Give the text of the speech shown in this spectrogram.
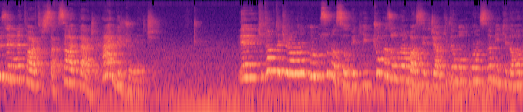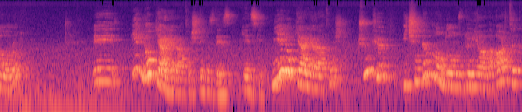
üzerine tartışsak saatlerce her bir cümle için. E, kitaptaki romanın kurgusu nasıl peki? Çok az ondan bahsedeceğim. Kitabı okumanız tabii ki daha doğru. E, bir yok yer yaratmış Deniz Gezgin. Niye yok yer yaratmış? Çünkü içinde bulunduğumuz dünyada artık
